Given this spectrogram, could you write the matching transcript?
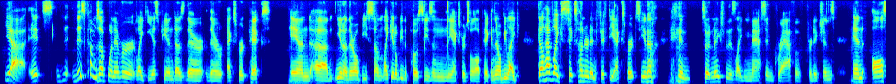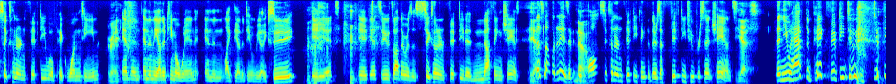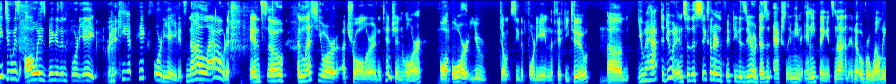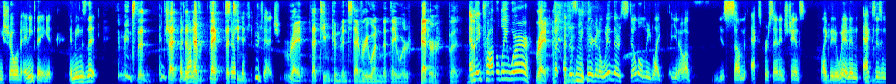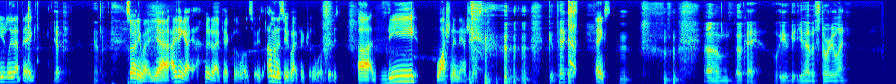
yeah. It's th- this comes up whenever like ESPN does their their expert picks, Mhm. and um, you know there'll be some like it'll be the postseason. The experts will all pick, and there'll be like they'll have like 650 experts, you know, Mhm. and so it makes for this like massive graph of predictions, Mm-hmm. and all 650 will pick one team, right. and then and then the other team will win, and then like the other team will be like, see, idiots, idiots who thought there was a 650 to nothing chance. yeah. That's not what it is. If, No. if all 650 think that there's a 52% chance, yes. then you have to pick 52. 52 is always bigger than 48. Right. You can't pick 48. It's not allowed. And so, unless you're a troll or an attention whore, or, Mhm. or you don't see the 48 and the 52, Mhm. um, you have to do it. And so the 650 to zero doesn't actually mean anything. It's not an overwhelming show of anything. It it means that It means that edge, that but that, not that, that team huge edge. right that team convinced everyone that they were better, but And they probably were. right. But that doesn't mean they're going to win. There's still only like, you know, a, some X percentage chance likely to win, and X Mhm. isn't usually that big. yep. Yep. So anyway, yeah, I think I who did I pick for the World Series? I'm going to see who I picked for the World Series. Uh, the Washington Nationals. Good pick. Thanks. um. Okay. Well, you you have a storyline.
